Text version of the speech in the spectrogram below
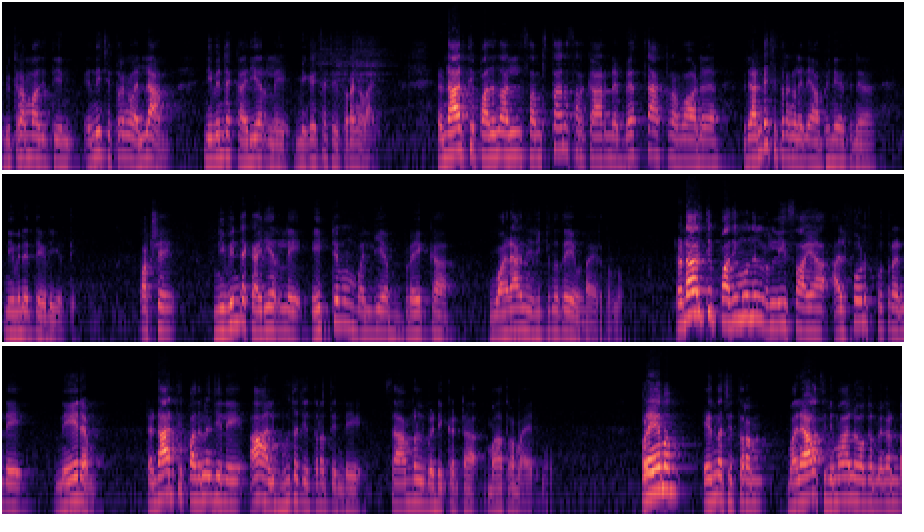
Vikramadithyan എന്നീ ചിത്രങ്ങളെല്ലാം നിവിന്റെ കരിയറിലെ മികച്ച ചിത്രങ്ങളായി. രണ്ടായിരത്തി പതിനാലിൽ സംസ്ഥാന സർക്കാരിന്റെ ബെസ്റ്റ് ആക്ടർ അവാർഡ് രണ്ട് ചിത്രങ്ങളിലെ അഭിനയത്തിന് നിവിനെ തേടിയെത്തി. പക്ഷേ നിവിന്റെ കരിയറിലെ ഏറ്റവും വലിയ ബ്രേക്ക് വരാനിരിക്കുന്നതേ ഉണ്ടായിരുന്നുള്ളൂ. രണ്ടായിരത്തി പതിമൂന്നിൽ റിലീസായ അൽഫോൺസ് പുത്രന്റെ നേരം രണ്ടായിരത്തി പതിനഞ്ചിലെ ആ അത്ഭുത ചിത്രത്തിന്റെ സാമ്പിൾ വെടിക്കെട്ട് മാത്രമായിരുന്നു. പ്രേമം എന്ന ചിത്രം മലയാള സിനിമാ ലോകം കണ്ട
